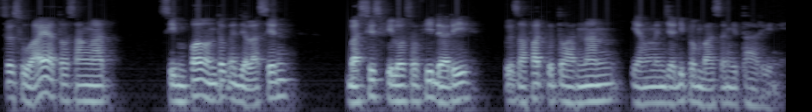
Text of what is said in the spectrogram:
sesuai atau sangat simpel untuk ngejelasin basis filosofi dari filsafat ketuhanan yang menjadi pembahasan kita hari ini.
